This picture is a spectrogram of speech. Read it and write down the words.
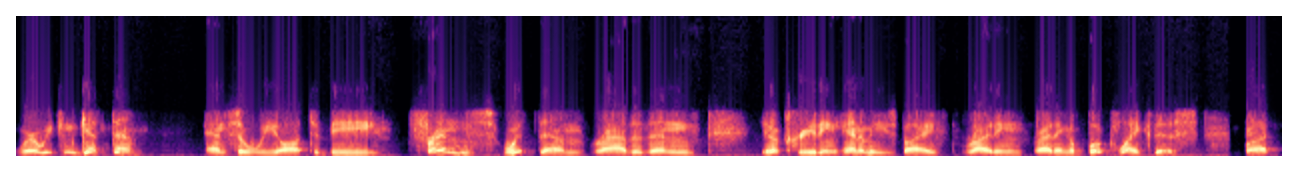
where we can get them. And so we ought to be friends with them rather than you know, creating enemies by writing writing a book like this. But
